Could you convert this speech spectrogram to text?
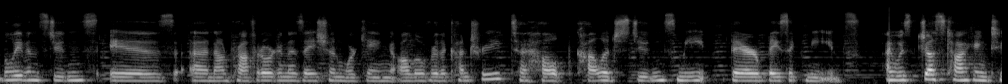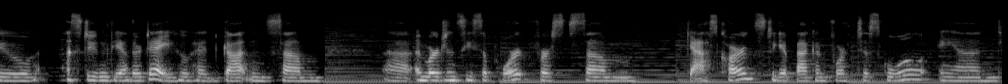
Believe in Students is a nonprofit organization working all over the country to help college students meet their basic needs. I was just talking to a student the other day who had gotten some uh, emergency support, first some gas cards to get back and forth to school. And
